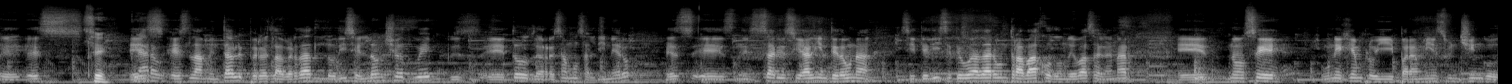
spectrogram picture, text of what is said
eh, es, Sí. es, Claro. es lamentable, pero es la verdad. Lo dice el Longshot, güey. Pues eh, todos le rezamos al dinero. Es, es necesario si alguien te da una... Si te dice te voy a dar un trabajo donde vas a ganar, eh, no sé, un ejemplo y para mí es un chingo,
